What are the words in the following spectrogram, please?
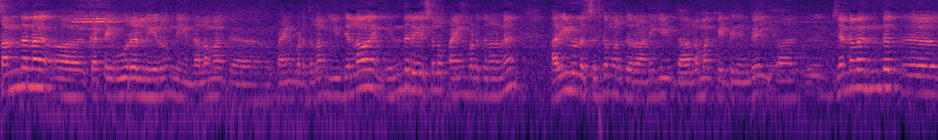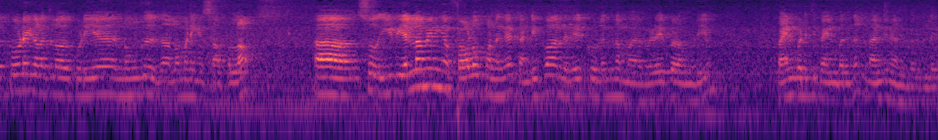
சந்தன கட்டை ஊறல் நீரும் நீங்கள் தாராளமாக பயன்படுத்தலாம். இதெல்லாம் எந்த ரேஷில் பயன்படுத்தணும்னு அருகில் உள்ள சித்த மருத்துவர் அணுகி தாராளமாக கேட்டுக்கோங்க. ஜென்ரலாக இந்த கோடை காலத்தில் வரக்கூடிய நொங்கு தாராளமாக நீங்கள் சாப்பிட்லாம். ஸோ இது எல்லாமே நீங்கள் ஃபாலோ பண்ணுங்கள் கண்டிப்பாக அந்த வேர்க்குலேருந்து நம்ம விடைபெற முடியும். பயன்படுத்தி பயன்பெறுங்கள். நன்றி நண்பர்களே.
